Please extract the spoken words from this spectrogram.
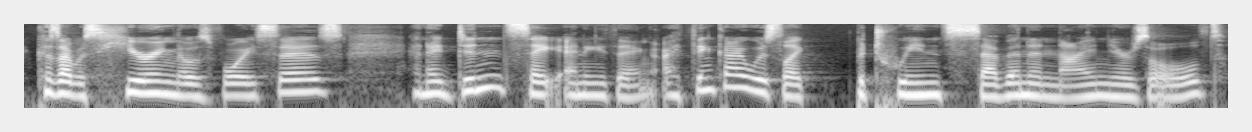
because I was hearing those voices and I didn't say anything. I think I was like between seven and nine years old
